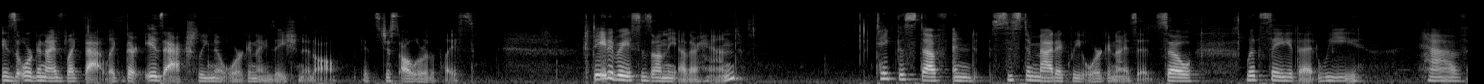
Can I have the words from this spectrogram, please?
is organized like that. Like there is actually no organization at all. It's just all over the place. Databases, on the other hand, take this stuff and systematically organize it. So let's say that we have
